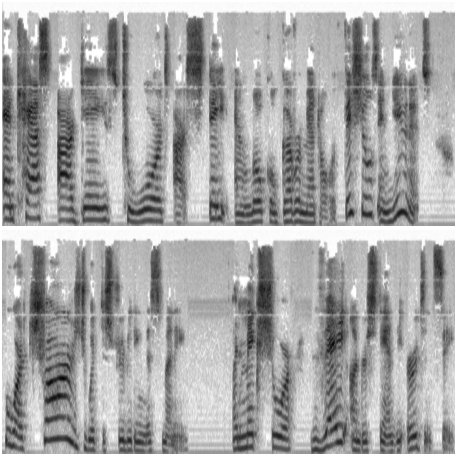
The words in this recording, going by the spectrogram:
and cast our gaze towards our state and local governmental officials and units who are charged with distributing this money and make sure they understand the urgency.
